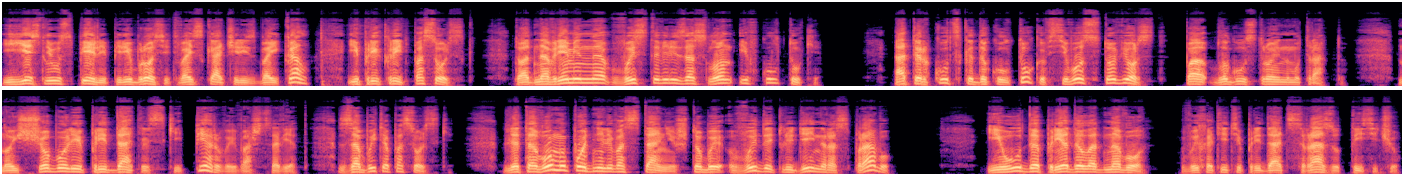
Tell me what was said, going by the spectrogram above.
И если успели перебросить войска через Байкал и прикрыть Посольск, то одновременно выставили заслон и в Култуке. От Иркутска до Култука всего 100 верст по благоустроенному тракту. Но еще более предательский первый ваш совет – забыть о посольске. Для того мы подняли восстание, чтобы выдать людей на расправу. Иуда предал одного, вы хотите предать сразу тысячу.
